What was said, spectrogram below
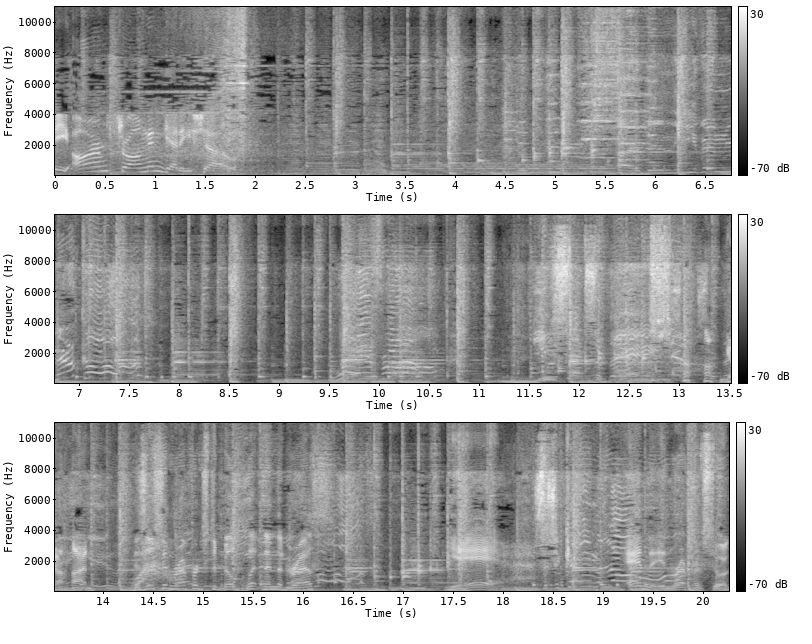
The Armstrong and Getty Show. I believe in miracles. Where you from? You sexy thing. Oh, God. Is this in reference to Bill Clinton in the dress? Yeah. Since you came along. And in reference to a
